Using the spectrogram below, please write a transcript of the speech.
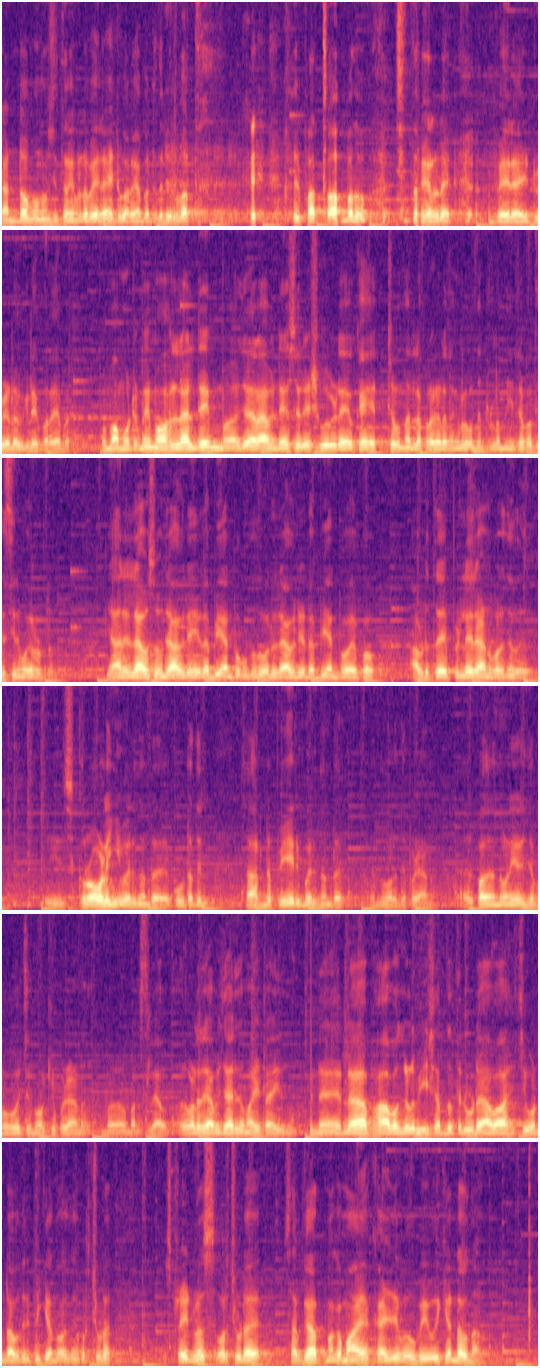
രണ്ടോ മൂന്നോ ചിത്രങ്ങളുടെ പേരായിട്ട് പറയാൻ പറ്റത്തില്ല. ഒരു പത്ത് ഒരു പത്തോ അമ്പതോ ചിത്രങ്ങളുടെ പേരായിട്ട് വേണമെങ്കിലേ പറയാൻ പറ്റും. അപ്പം മമ്മൂട്ടിന്റെയും മോഹൻലാലിന്റെയും ജയറാമിന്റെയും സുരേഷ് ഗോപിയുടെയും ഒക്കെ ഏറ്റവും നല്ല പ്രകടനങ്ങൾ വന്നിട്ടുള്ള നിരവധി സിനിമകളുണ്ട്. ഞാൻ എല്ലാ ദിവസവും രാവിലെ ഡബ് ചെയ്യാൻ പോകുന്നത് പോലെ രാവിലെ ഡബ് ചെയ്യാൻ പോയപ്പോൾ അവിടുത്തെ പിള്ളേരാണ് പറഞ്ഞത് ഈ സ്ക്രോളിങ് വരുന്നുണ്ട് കൂട്ടത്തിൽ സാറിന്റെ പേരും വരുന്നുണ്ട് എന്ന് പറഞ്ഞപ്പോഴാണ്. പതിനൊന്ന് മണി കഴിഞ്ഞപ്പോൾ വെച്ച് നോക്കിയപ്പോഴാണ് മനസ്സിലാവുന്നത്. അത് വളരെ അവിചാരിതമായിട്ടായിരുന്നു. പിന്നെ എല്ലാ ഭാവങ്ങളും ഈ ശബ്ദത്തിലൂടെ ആവാഹിച്ചുകൊണ്ട് അവതരിപ്പിക്കുക എന്ന് പറയുന്നത് കുറച്ചുകൂടെ സ്ട്രെയിൻവസ് കുറച്ചുകൂടെ സർഗാത്മകമായ കഴിവ് ഉപയോഗിക്കേണ്ട ഒന്നാണ്.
